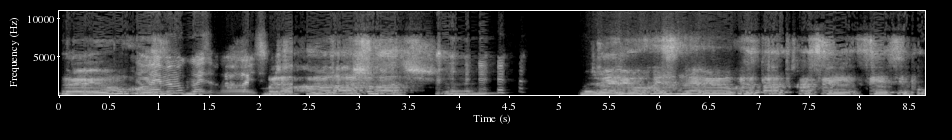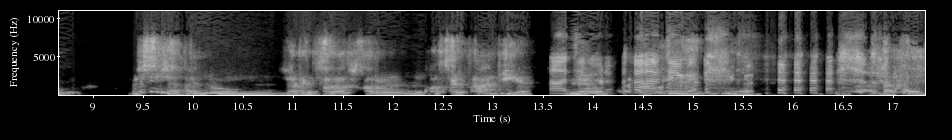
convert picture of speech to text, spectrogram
Não é a mesma coisa. Não é a mesma coisa, pois. Mas já estava a matar as saudades. mas não é a mesma coisa, não é a mesma coisa estar a tocar sem, sem, sem público. Mas sim, já tenho, já tenho saudades de dar um, um concerto à antiga. À antiga. À antiga.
